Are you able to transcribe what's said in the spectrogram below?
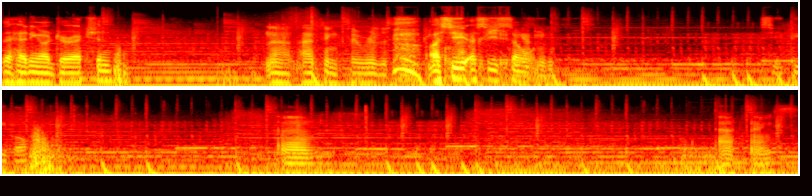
They're heading our direction. No, I think they were the same people I see- I see someone. me. See people. Um. Ah, nice.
